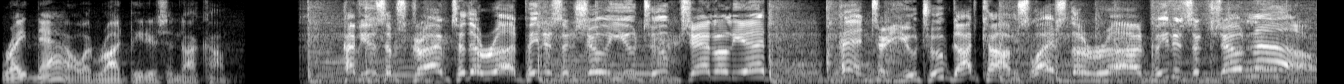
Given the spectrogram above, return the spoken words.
right now at rodpedersen.com. Have you subscribed to the Rod Pedersen Show YouTube channel yet? Head to youtube.com slash the Rod Pedersen Show now.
